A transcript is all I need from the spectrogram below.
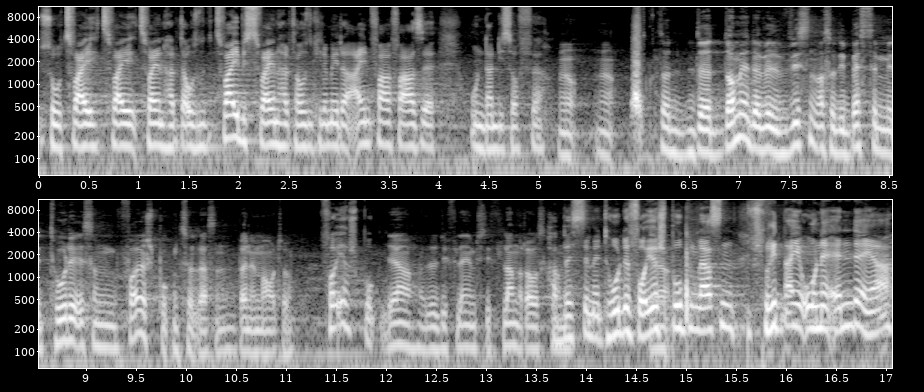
so zwei, zwei, zweieinhalbtausend, zwei bis zweieinhalbtausend Kilometer Einfahrphase und dann die Software. Ja, ja. So, der Domme, der will wissen, was so die beste Methode ist, um Feuer spucken zu lassen bei einem Auto. Feuer spucken. Ja, also die Flames, die Flammen Die rauskommen. beste Methode, Feuer Ja. spucken lassen. Spritnei ohne Ende, ja.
